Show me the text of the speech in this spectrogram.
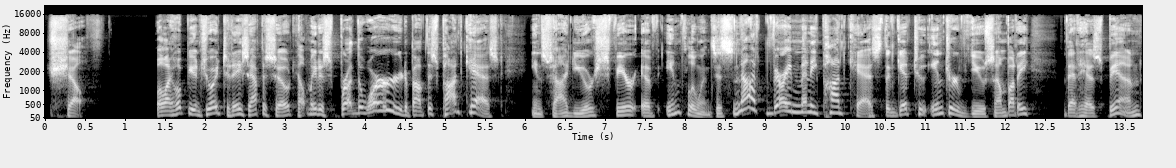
Shelf. Well, I hope you enjoyed today's episode. Help me to spread the word about this podcast inside your sphere of influence. It's not very many podcasts that get to interview somebody that has been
